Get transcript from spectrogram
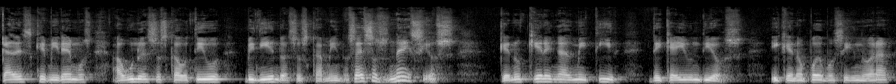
cada vez que miremos a uno de esos cautivos viniendo a sus caminos, a esos necios que no quieren admitir de que hay un Dios y que no podemos ignorar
